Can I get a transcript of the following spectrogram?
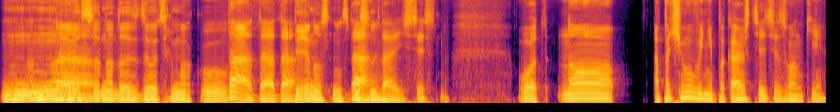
На- Нравится, надо сделать ремарку Да, да, да. в переносном Да, смысле. да, естественно. Вот. Но а почему вы не покажете эти звонки?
